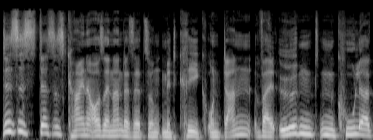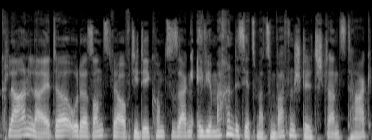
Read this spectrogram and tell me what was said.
Das ist, das ist keine Auseinandersetzung mit Krieg. Und dann, weil irgendein cooler Clanleiter oder sonst wer auf die Idee kommt zu sagen, ey, wir machen das jetzt mal zum Waffenstillstandstag,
